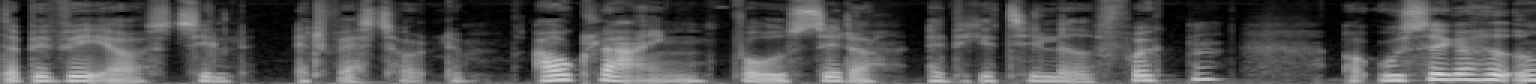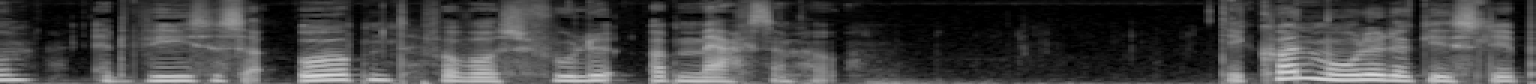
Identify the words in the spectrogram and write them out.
der bevæger os til at fastholde dem. Afklaringen forudsætter, at vi kan tillade frygten og usikkerheden at vise sig åbent for vores fulde opmærksomhed. Det er kun muligt at give slip,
